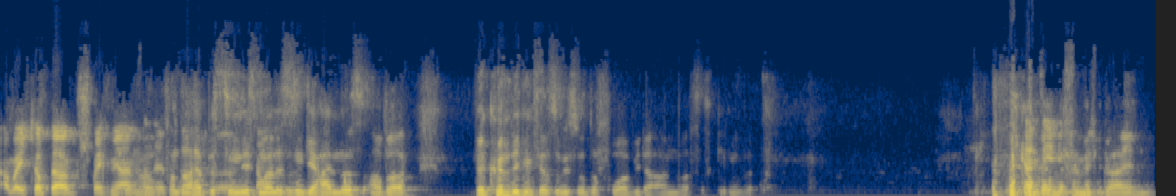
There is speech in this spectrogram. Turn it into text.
Aber ich glaube, da sprechen wir genau. einfach. Jetzt Von daher bis zum nächsten genau. Mal ist es ein Geheimnis, aber wir kündigen es ja sowieso davor wieder an, was es geben wird. Ich kann es eh nicht für mich behalten.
